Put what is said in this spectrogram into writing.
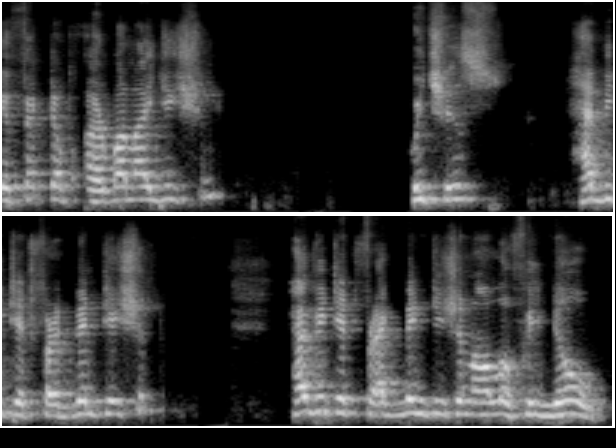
effect of urbanization, which is habitat fragmentation. Habitat fragmentation, all of we know,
